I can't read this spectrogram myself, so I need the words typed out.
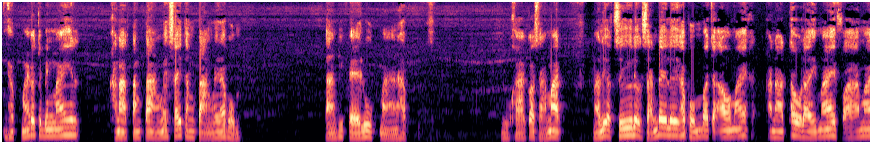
นี่ครับไม้ก็จะเป็นไม้ขนาดต่างๆ และไซส์ต่างๆ เลยนะผม ตามที่แปรรูปมานะครับ ลูกค้าก็สามารถมาเลือกซื้อเลือกสรรได้เลยครับ ผมว่าจะเอาไม้ ขนาดเท่าไหร่ไม้ฝาไม้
